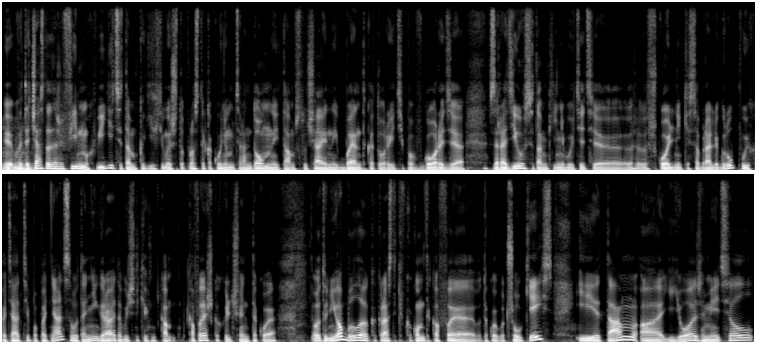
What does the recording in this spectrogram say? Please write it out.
Mm-hmm. Вы это часто даже в фильмах видите, там, каких-нибудь, что просто какой-нибудь рандомный, там, случайный бенд, который, типа, в городе зародился, там, какие-нибудь эти э, школьники собрали группу и хотят, типа, подняться, вот они играют обычно в каких-нибудь кафешках или что-нибудь такое. Вот у нее было как раз-таки в каком-то кафе вот такой вот шоу-кейс, и там а, ее заметил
